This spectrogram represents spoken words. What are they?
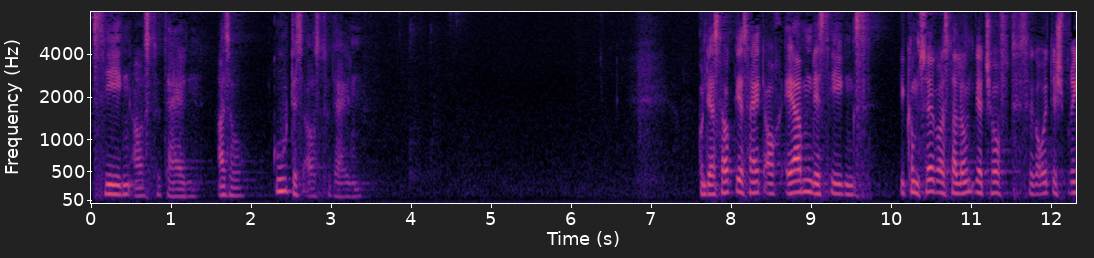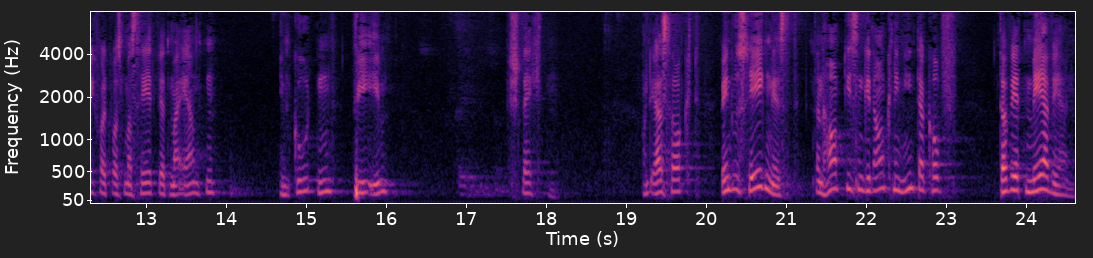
Segen auszuteilen, also Gutes auszuteilen. Und er sagt, ihr seid auch Erben des Segens. Ich komme selber aus der Landwirtschaft, ist ein altes Sprichwort, was man sät, wird man ernten. Im Guten wie im Schlechten. Und er sagt, wenn du segnest, dann hab diesen Gedanken im Hinterkopf, da wird mehr werden.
